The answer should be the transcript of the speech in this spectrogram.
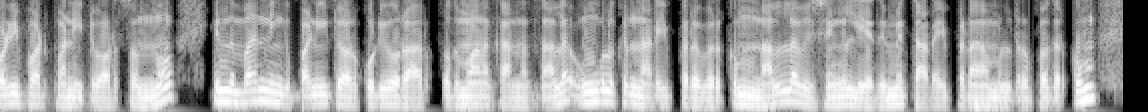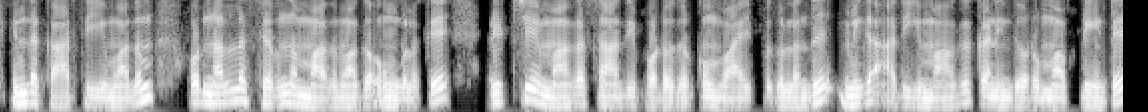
வழிபாடு பண்ணிட்டு வர சொன்னோம். இந்த மாதிரி நீங்கள் பண்ணிட்டு வரக்கூடிய ஒரு அற்புதமான காரணத்தினால உங்களுக்கு நடைபெறவிருக்கும் நல்ல விஷயங்கள் எதுவுமே தடைப்படாமல் இருப்பதற்கும் இந்த கார்த்திகை மாதம் ஒரு நல்ல சிறந்த மாதமாக உங்களுக்கு நிச்சயமாக சாதிப்படுவதற்கும் வாய்ப்புகள் வந்து மிக அதிகமாக கணிந்து வரும் அப்படின்ட்டு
